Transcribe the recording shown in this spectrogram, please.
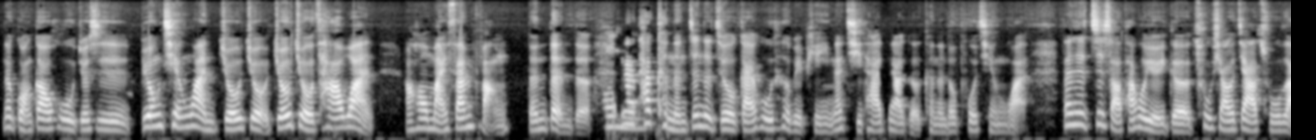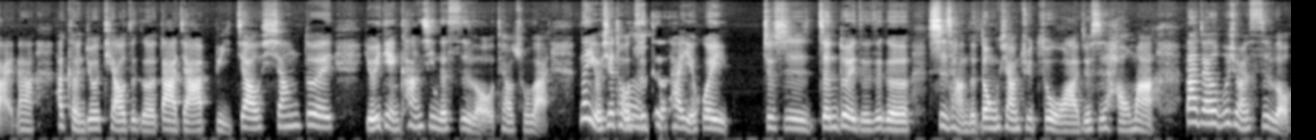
那广告户，就是不用千万九九九九差万。然后买三房等等的，那他可能真的只有该户特别便宜，那其他价格可能都破千万。但是至少他会有一个促销价出来，那他可能就挑这个大家比较相对有一点抗性的四楼挑出来。那有些投资客他也会。就是针对着这个市场的动向去做啊，就是好嘛，大家都不喜欢四楼，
